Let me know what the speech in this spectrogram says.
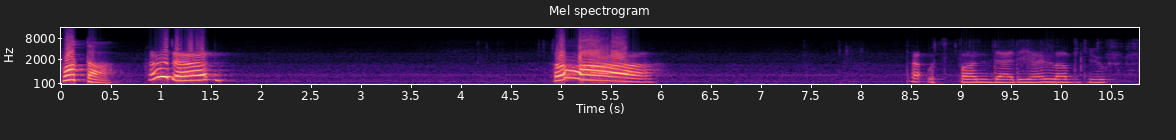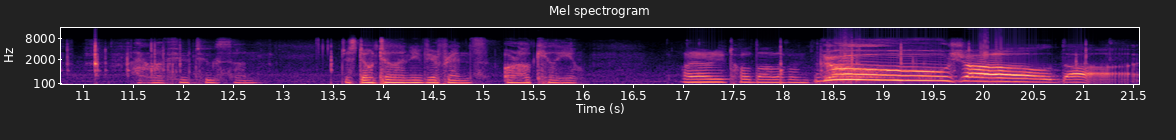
What the? Hi, Dad! Ah! That was fun, Daddy. I loved you. I love you too, son. Just don't tell any of your friends, or I'll kill you. I already told all of them. You shall die.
